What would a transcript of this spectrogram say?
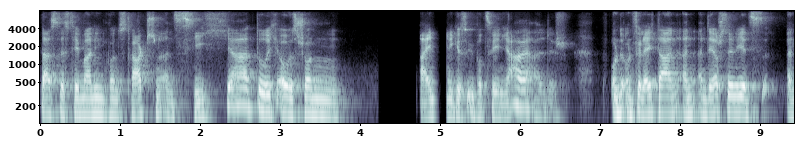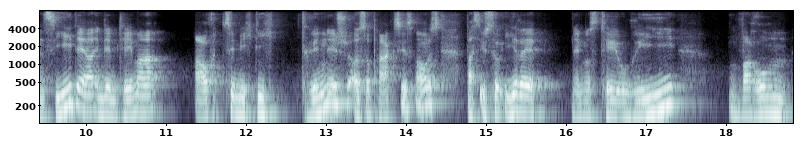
dass das Thema Lean Construction an sich ja durchaus schon einiges über zehn Jahre alt ist. Und, und vielleicht da an, an der Stelle jetzt an Sie, der in dem Thema auch ziemlich dicht drin ist, aus der Praxis raus. Was ist so Ihre, nennen wir es Theorie, warum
